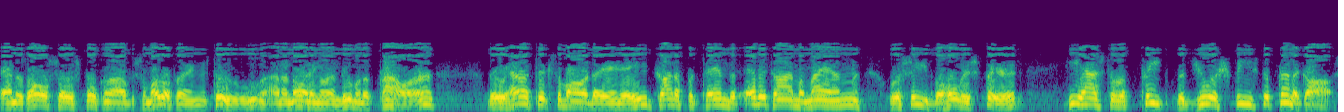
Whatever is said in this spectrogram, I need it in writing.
and is also spoken of some other things too, an anointing or endowment of power. The heretics of our day and age try to pretend that every time a man receives the Holy Spirit, he has to repeat the Jewish feast of Pentecost.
